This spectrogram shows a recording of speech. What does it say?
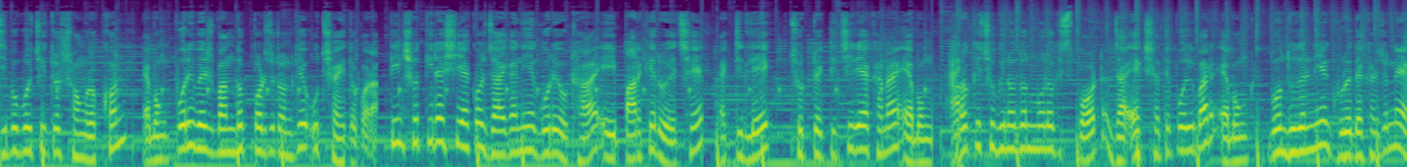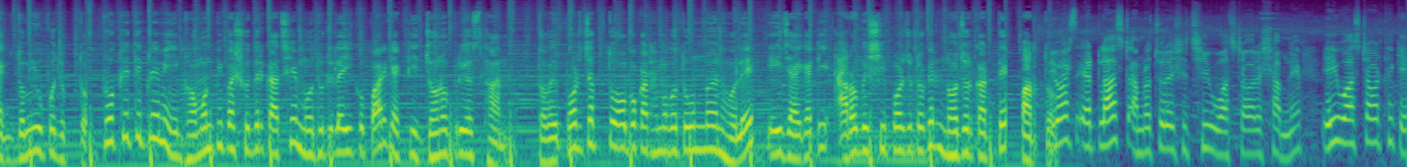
জীববৈচিত্র্য সংরক্ষণ এবং পরিবেশ বান্ধব পর্যটনকে উৎসাহিত করা। তিনশো তিরাশি একর জায়গা নিয়ে গড়ে ওঠা এই পার্কে রয়েছে একটি লেক, ছোট্ট একটি চিড়িয়াখানা এবং আরও কিছু বিনোদনমূলক স্পট যা একসাথে পরিবার এবং বন্ধুদের নিয়ে ঘুরে দেখার জন্য একদমই উপযুক্ত। প্রকৃতিপ্রেমী ভ্রমণ পিপাসুদের কাছে মধুটিলা ইকো পার্ক একটি জনপ্রিয় স্থান। তবে পর্যাপ্ত অবকাঠামোগত উন্নয়ন হলে এই জায়গাটি আরও বেশি পর্যটকের নজর কাটতে পারত। ভিউয়ার্স এট লাস্ট আমরা চলে এসেছি ওয়াচ টাওয়ারের সামনে। এই ওয়াচ টাওয়ার থেকে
